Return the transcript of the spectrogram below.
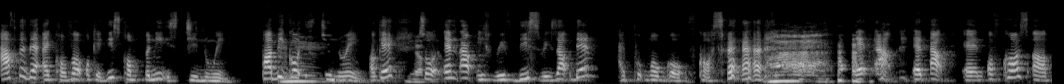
after that, I confirm, okay, this company is genuine. Pabigo mm. is genuine. Okay. Yep. So end up if with this result, then I put more gold, of course. ah. add up, add up. And of course, uh,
